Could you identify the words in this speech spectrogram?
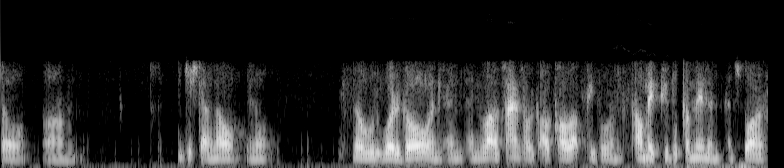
so um, you just gotta know, you know, know where to go, and and and a lot of times I'll I'll call up people and I'll make people come in and, and spar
